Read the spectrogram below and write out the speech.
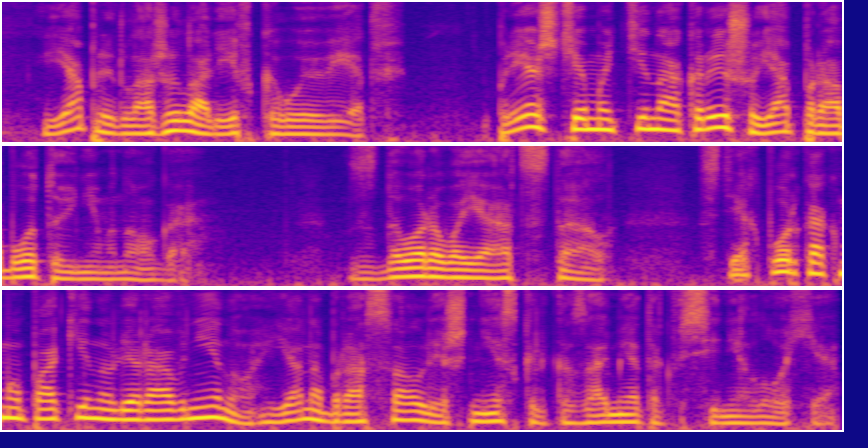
— я предложил оливковую ветвь. «Прежде чем идти на крышу, я поработаю немного». Здорово я отстал. С тех пор, как мы покинули равнину, я набросал лишь несколько заметок в Синелохе.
